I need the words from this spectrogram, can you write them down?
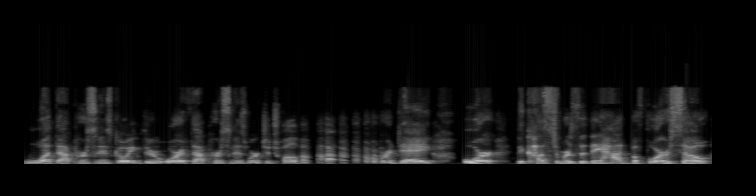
what that person is going through or if that person has worked a 12 hour day or the customers that they had before. So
